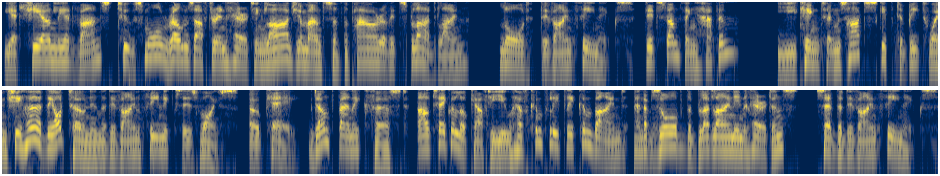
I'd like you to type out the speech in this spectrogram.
yet she only advanced two small realms after inheriting large amounts of the power of its bloodline. Lord Divine Phoenix. Did something happen? Yi Qingtang's heart skipped a beat when she heard the odd tone in the Divine Phoenix's voice. Okay. Don't panic first. I'll take a look after you have completely combined and absorbed the bloodline inheritance, said the Divine Phoenix.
